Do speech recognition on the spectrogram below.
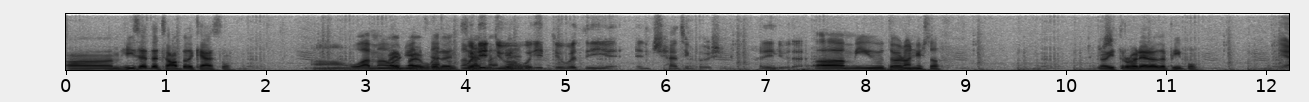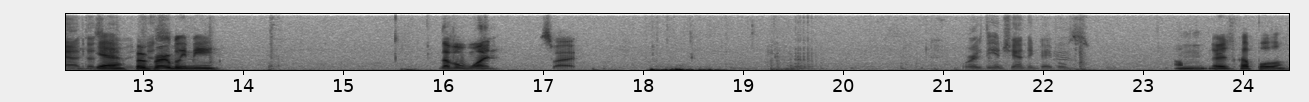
Um, he's at the top of the castle. Uh, well, I'm over Right near by the where the castle, so What I'm do you do? mid. What do you do with the enchanting potion? How do you do that? Um, you throw it on yourself. No, you throw it at other people. Yeah, it does. Yeah, damage, just- preferably me. Level one. Swag. Where's the enchanting tables? Um, there's a couple.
